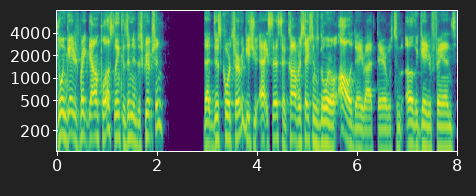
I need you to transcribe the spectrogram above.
join Gators Breakdown Plus. Link is in the description. That Discord server gets you access to conversations going on all day right there with some other Gator fans.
